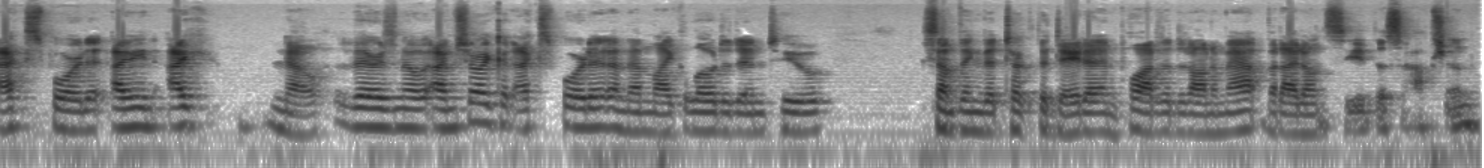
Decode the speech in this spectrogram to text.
export it. I mean, I no, there's no. I'm sure I could export it and then like load it into something that took the data and plotted it on a map, but I don't see this option.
